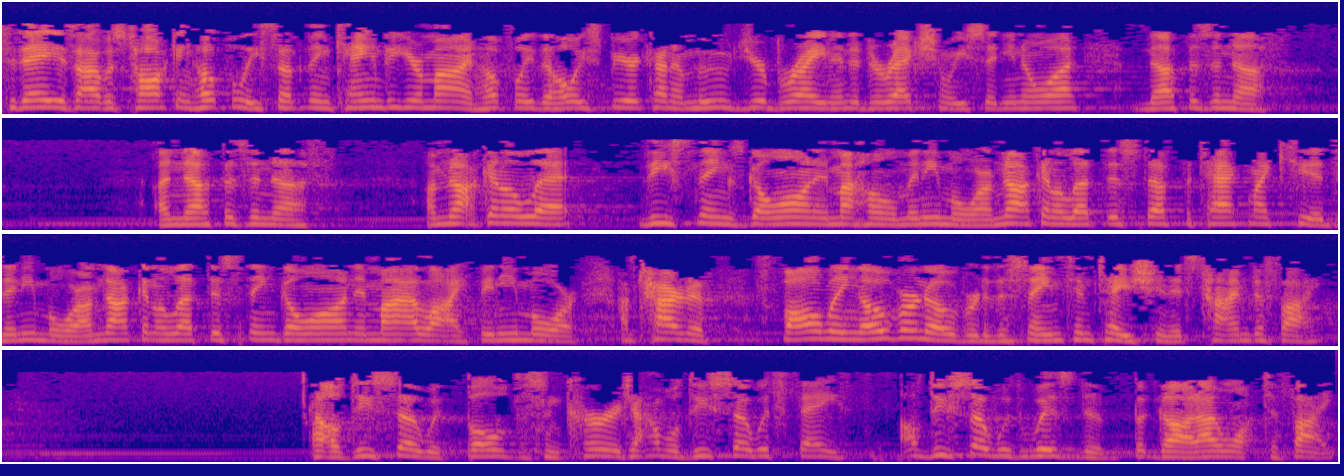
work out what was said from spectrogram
Today, as I was talking, hopefully something came to your mind. Hopefully, the Holy Spirit kind of moved your brain in a direction where you said, you know what? Enough is enough. Enough is enough. I'm not going to let these things go on in my home anymore. I'm not going to let this stuff attack my kids anymore. I'm not going to let this thing go on in my life anymore. I'm tired of falling over and over to the same temptation. It's time to fight. I'll do so with boldness and courage. I will do so with faith. I'll do so with wisdom. But God, I want to fight.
